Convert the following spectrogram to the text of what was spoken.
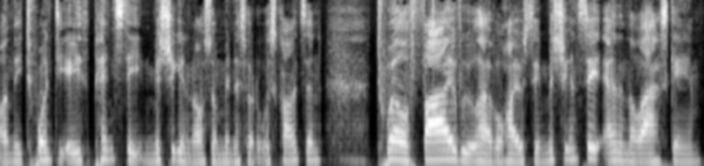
On the 28th, Penn State, Michigan, and also Minnesota, Wisconsin. 12 5, we will have Ohio State, Michigan State. And then the last game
